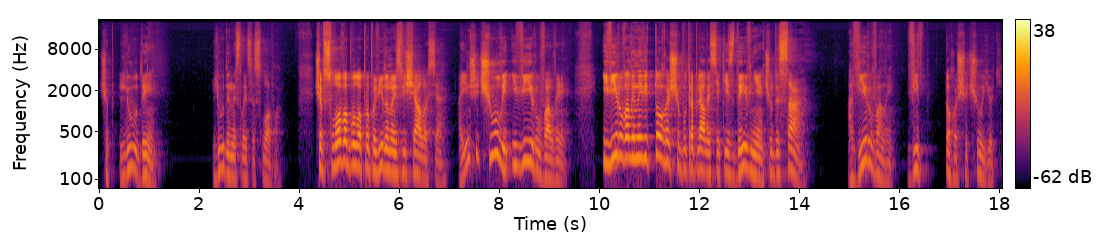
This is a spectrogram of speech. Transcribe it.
щоб люди, люди несли це слово, щоб слово було проповідано і звіщалося, а інші чули і вірували. І вірували не від того, що утраплялися якісь дивні чудеса, а вірували від того, що чують.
